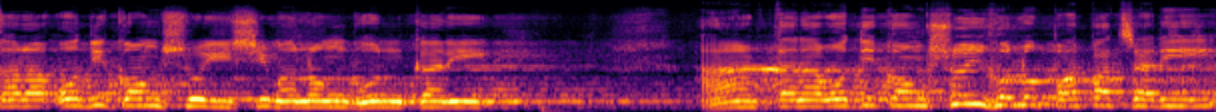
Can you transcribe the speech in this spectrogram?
তারা অধিকাংশই সীমা লঙ্ঘনকারী আর তারা অধিকাংশই হলো পাপাচারী।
